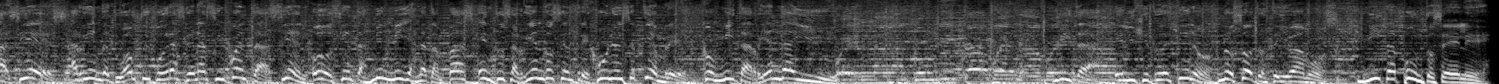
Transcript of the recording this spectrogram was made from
Así es, arrienda tu auto y podrás ganar 50, 100 o 200 mil millas Latam Pass en tus arriendos entre julio y septiembre. Con Mita Arrienda y... Mita, elige tu destino, nosotros te llevamos. Mita.cl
